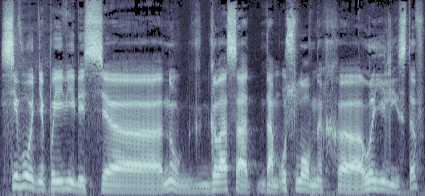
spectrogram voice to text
Сегодня появились э, ну, голоса там, условных э, лоялистов,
